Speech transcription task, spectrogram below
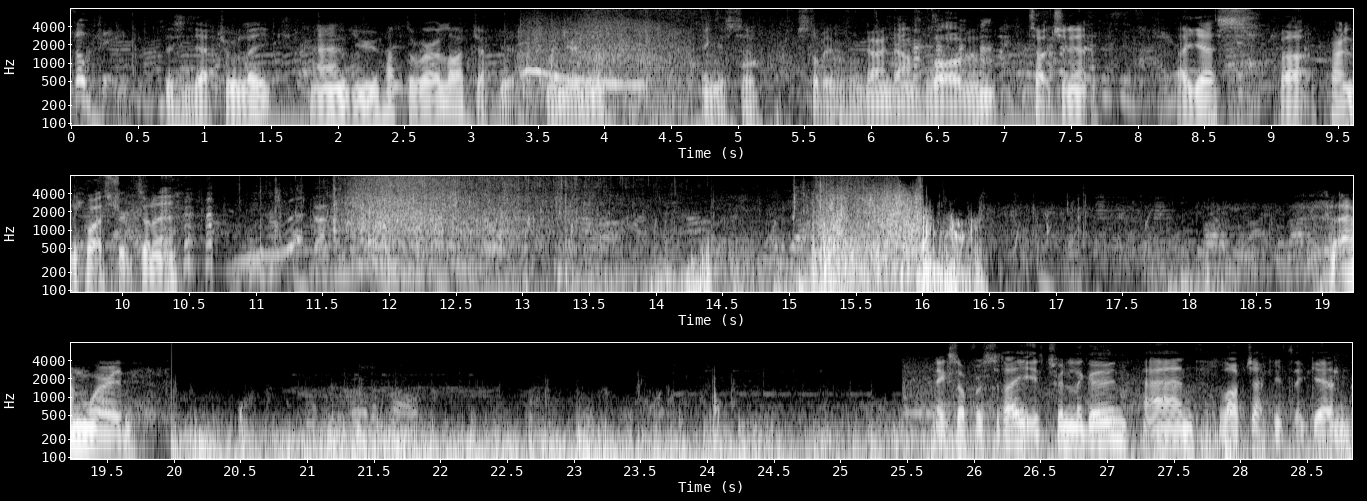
Salty. This is the actual lake, and you have to wear a life jacket when you're in here. I think it's to stop people from going down to the bottom and touching it, I guess. But apparently they're quite strict on it. I'm worried. Next up for us today is Twin Lagoon and life jackets again,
